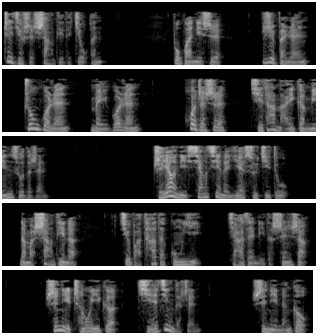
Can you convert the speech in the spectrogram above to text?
这就是上帝的救恩。不管你是日本人、中国人。美国人，或者是其他哪一个民族的人，只要你相信了耶稣基督，那么上帝呢就把他的公义加在你的身上，使你成为一个洁净的人，使你能够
